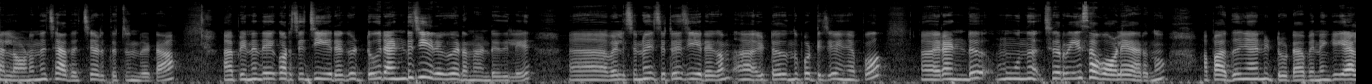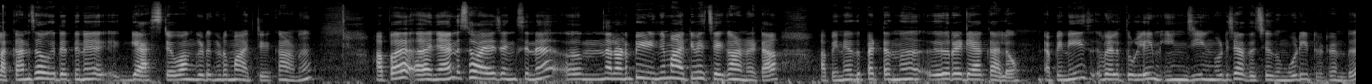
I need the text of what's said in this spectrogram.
നല്ലോണം ഒന്ന് ചതച്ചെടുത്തിട്ടുണ്ട് കേട്ടോ പിന്നെ ദേ കുറച്ച് ജീരകം ഇട്ടു. രണ്ട് ജീരകം ഇടുന്നുണ്ട് ഇതിൽ വെളിച്ചെണ്ണ വെച്ചിട്ട് ജീരകം ഇട്ടതൊന്ന് പൊട്ടിച്ച് കഴിഞ്ഞപ്പോൾ രണ്ട് മൂന്ന് ചെറിയ സവോളയായിരുന്നു. അപ്പോൾ അത് ഞാൻ ഇട്ടു കേട്ടോ പിന്നെ എനിക്ക് ഇളക്കാൻ സൗകര്യത്തിന് ഗ്യാസ് സ്റ്റവ് അങ്ങോട്ട് ഇങ്ങോട്ട് മാറ്റിയേക്കാണ്. അപ്പോൾ ഞാൻ സോയ ജങ്സിന് നല്ലോണം പിഴിഞ്ഞ് മാറ്റി വെച്ചേക്കാണ് കേട്ടോ അപ്പം ഇനി അത് പെട്ടെന്ന് റെഡിയാക്കാമല്ലോ അപ്പം ഇനി വെളുത്തുള്ളിയും ഇഞ്ചിയും കൂടി ചതച്ചതും കൂടി ഇട്ടിട്ടുണ്ട്.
